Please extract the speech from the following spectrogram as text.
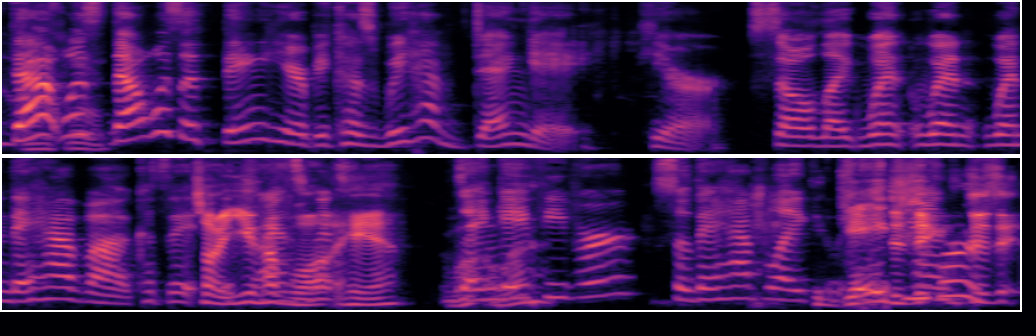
that on was floor. that was a thing here because we have dengue here. So like when when when they have uh because they sorry, it you have what here? Dengue what? fever. So they have like it Gay Does it, does it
